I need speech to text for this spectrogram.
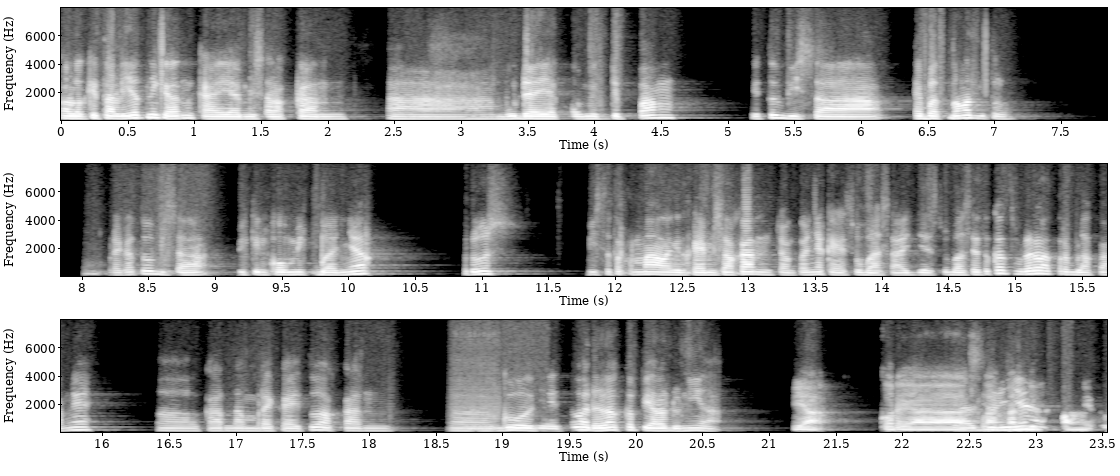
Kalau kita lihat nih kan kayak misalkan ah, budaya komik Jepang itu bisa hebat banget gitu loh. Mereka tuh bisa bikin komik banyak terus bisa terkenal gitu kayak misalkan contohnya kayak Subasa aja. Subasa itu kan sebenarnya latar belakangnya eh, karena mereka itu akan eh, goalnya itu adalah ke Piala Dunia. Ya, Korea Ya, Selatan jadinya- Jepang itu.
